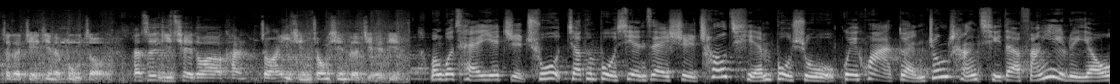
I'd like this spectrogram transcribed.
这个解禁的步骤，但是一切都要看中央疫情中心的决定。王国才也指出，交通部现在是超前部署，规划短中长期的防疫旅游、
